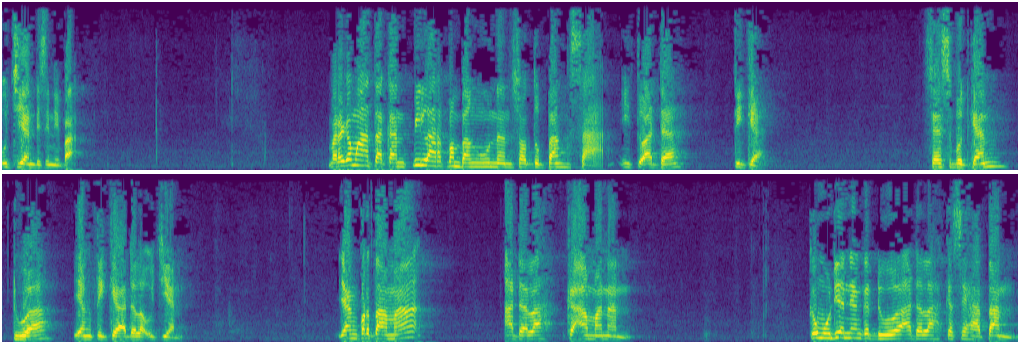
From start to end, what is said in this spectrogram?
ujian di sini Pak. Mereka mengatakan pilar pembangunan suatu bangsa itu ada tiga. Saya sebutkan dua, yang tiga adalah ujian. Yang pertama adalah keamanan. Kemudian yang kedua adalah kesehatan.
